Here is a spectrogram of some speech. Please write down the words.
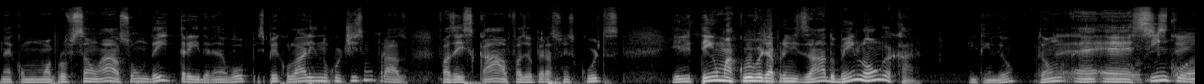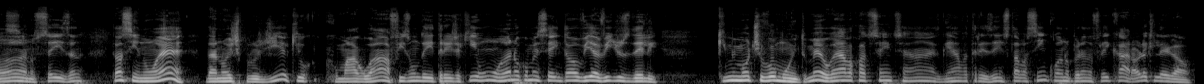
né, como uma profissão. Ah, eu sou um day trader, né? Eu vou especular ali no curtíssimo prazo, fazer scalp, fazer operações curtas. Ele tem uma curva de aprendizado bem longa, cara. Entendeu? Então, é, é ter cinco anos, seis anos. Então, assim, não é da noite pro dia que o, que o Mago, ah, fiz um day trade aqui, um ano eu comecei. Então, eu via vídeos dele que me motivou muito. Meu, eu ganhava 400 reais, ganhava 300, estava cinco anos operando. Eu falei, cara, olha que legal.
